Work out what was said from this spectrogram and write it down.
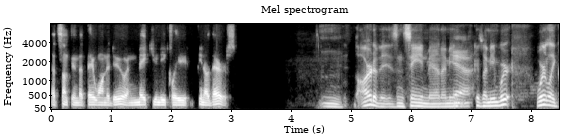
that's something that they want to do and make uniquely you know theirs. Mm, the art of it is insane, man. I mean, Yeah. because I mean, we're we're like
